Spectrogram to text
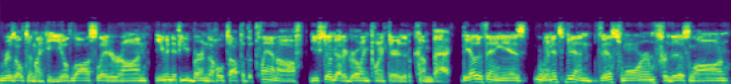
result in like a yield loss later on. Even if you burn the whole top of the plant off, you still got a growing point there that'll come back. The other thing is when it's been this warm for this long,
